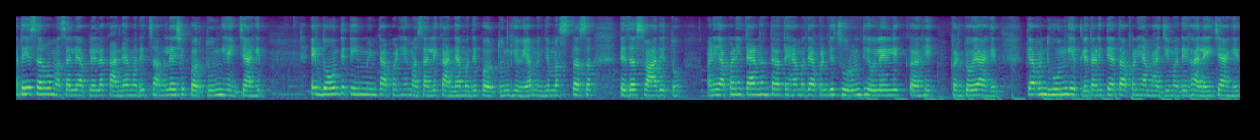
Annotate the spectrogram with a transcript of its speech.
आता हे सर्व मसाले आपल्याला कांद्यामध्ये चांगले असे परतून घ्यायचे आहेत. एक दोन ते तीन मिनटं आपण हे मसाले कांद्यामध्ये परतून घेऊया म्हणजे मस्त असं त्याचा स्वाद येतो. आणि आपण त्यानंतर आता ह्यामध्ये आपण जे चुरून ठेवलेले क हे कंटोळे आहेत. ते आपण धुवून घेतलेत आणि ते आता आपण ह्या भाजीमध्ये घालायचे आहेत.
